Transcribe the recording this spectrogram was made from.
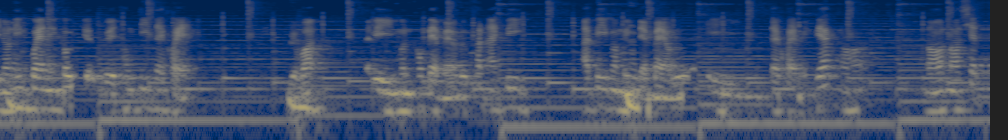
thì nó liên quan đến câu chuyện về thông tin tài khoản hiểu không tại vì mình không đảm bảo được phần IP IP mà mình đảm bảo được thì tài khoản mình ghép nó nó nó sẽ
